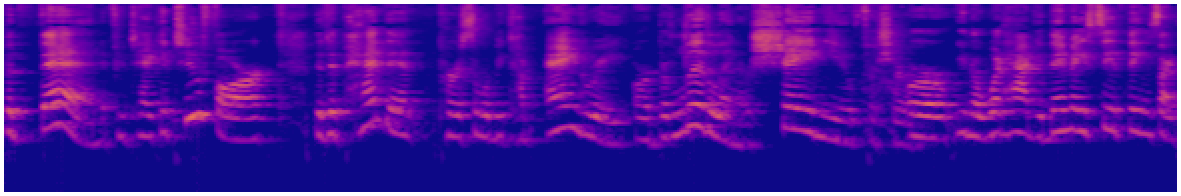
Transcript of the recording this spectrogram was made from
But then, if you take it too far, the dependent person will become angry or belittling or shame you For sure. or you know what have you they may say things like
